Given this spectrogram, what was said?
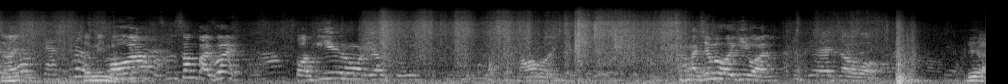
什么什么物无啊，剩三百块，大机的拢我哋啊。还想要飞机员？你来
